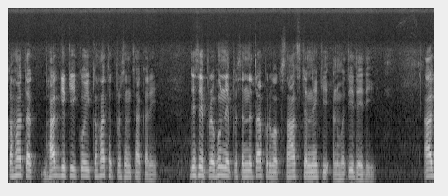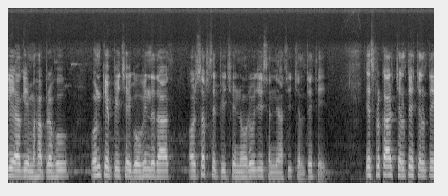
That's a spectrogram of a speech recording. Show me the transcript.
कहाँ तक, भाग्य की कोई कहाँ तक प्रशंसा करे, जिसे प्रभु ने प्रसन्नतापूर्वक सांस चलने की अनुमति दे दी। आगे आगे महाप्रभु उनके पीछे गोविंददास और सबसे पीछे नौरोजी सन्यासी चलते थे। इस प्रकार चलते चलते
